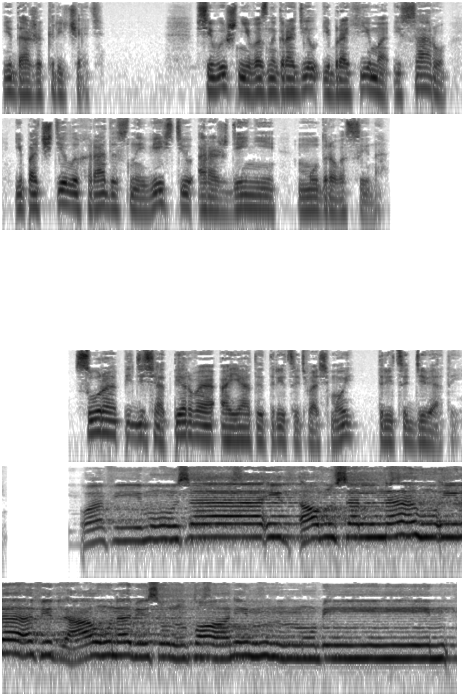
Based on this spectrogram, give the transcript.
и даже кричать. Всевышний вознаградил Ибрахима и Сару и почтил их радостной вестью о рождении мудрого сына. Сура 51, аяты 38-39. وفي موسى إذ أرسلناه إلى فرعون بسلطان مبين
